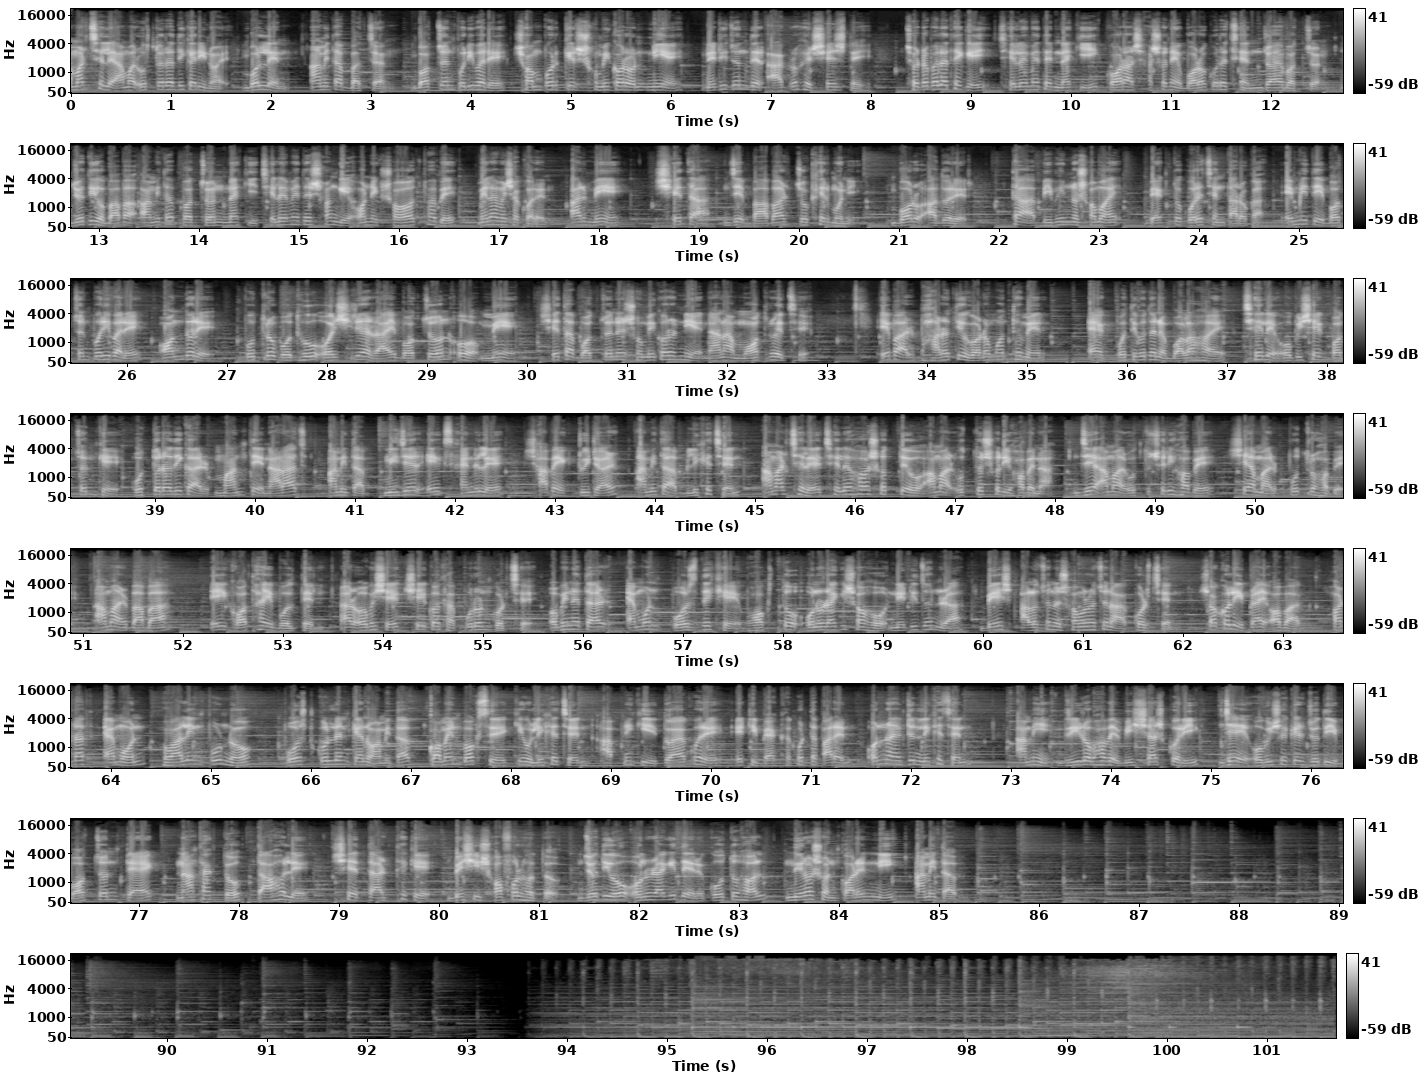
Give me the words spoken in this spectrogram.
আমার ছেলে আমার উত্তরাধিকারী নয়, বললেন অমিতাভ বচ্চন। বচ্চন পরিবারে সম্পর্কের সমীকরণ নিয়ে নেটিজনদের আগ্রহের শেষ নেই। ছোটবেলা থেকেই ছেলে মেয়েদের নাকি কড়া শাসনে বড় করেছেন জয়া বচ্চন। যদিও বাবা অমিতাভ বচ্চন নাকি ছেলে মেয়েদের সঙ্গে অনেক সহজভাবে মেলামেশা করেন। আর মেয়ে শ্বেতা যে বাবার চোখের মণি, বড় আদরের, তা বিভিন্ন সময় ব্যক্ত করেছেন তারকা। এমনিতেই বচ্চন পরিবারে অন্দরে পুত্রবধূ ঐশ্বরিয়া রায় বচ্চন ও মেয়ে শ্বেতা বচ্চনের সমীকরণ নিয়ে নানা মত রয়েছে। এবার ভারতীয় গণমাধ্যমের এক প্রতিবেদনে বলা হয়, ছেলে অভিষেক বচ্চনকে উত্তরাধিকার মানতে নারাজ অমিতাভ। নিজের এক্স হ্যান্ডেলে সাবেক টুইটার অমিতাভ লিখেছেন, আমার ছেলে ছেলে হওয়া সত্ত্বেও আমার উত্তরসূরি হবে না। যে আমার উত্তরসূরি হবে, সে আমার পুত্র হবে। আমার বাবা এই কথাই বলতেন। আর অভিষেক সেই কথা পূরণ করছে। অভিনেতার এমন পোস্ট দেখে ভক্ত অনুরাগী সহ নেটিজনরা বেশ আলোচনা সমালোচনা করছেন। সকলেই প্রায় অবাক। হঠাৎ এমন হোয়ালিংপূর্ণ পোস্ট করলেন কেন অমিতাভ? কমেন্ট বক্সে কেউ লিখেছেন, আপনি কি দয়া করে এটি ব্যাখ্যা করতে পারেন? অন্য একজন লিখেছেন আমি দৃঢ়ভাবে বিশ্বাস করি যে অভিষেকের যদি বচ্চন ট্যাগ না থাকতো, তাহলে সে তার থেকে বেশি সফল হতো। যদিও অনুরাগীদের কৌতূহল নিরসন করেননি অমিতাভ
